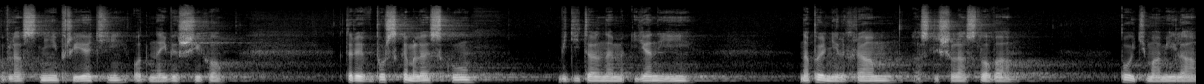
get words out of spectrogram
vlastní przyjeci od Najwyższego, który w bożskim lesku, widzitelnym jen jej, napełnił chram, a słyszała słowa Pójdź, mamila,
